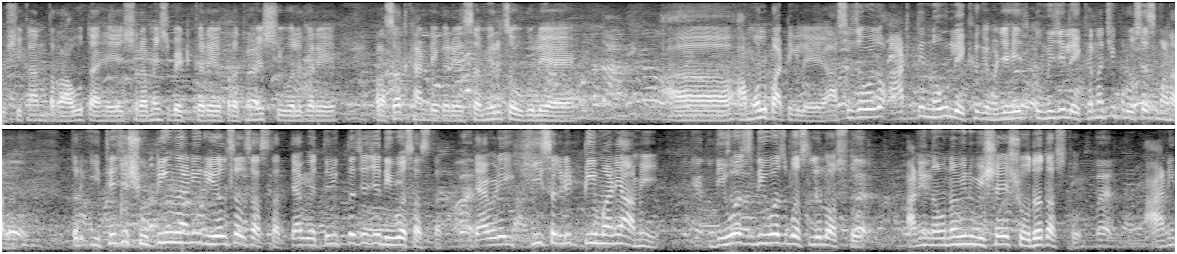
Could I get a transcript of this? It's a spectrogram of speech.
ऋषिकांत राऊत आहे श्रमेश बेटकरे प्रथमेश शिवलकरे प्रसाद खांडेकर आहे समीर चौगुले आहे अमोल पाटील आहे. असे जवळजवळ आठ ते नऊ लेखक आहे. म्हणजे हे तुम्ही जी लेखनाची प्रोसेस म्हणाल तर इथे जे शूटिंग आणि रिहर्सल्स असतात त्या व्यतिरिक्तचे जे दिवस असतात त्यावेळी ही सगळी टीम आणि आम्ही दिवस दिवस बसलेलो असतो आणि नवनवीन विषय शोधत असतो. आणि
